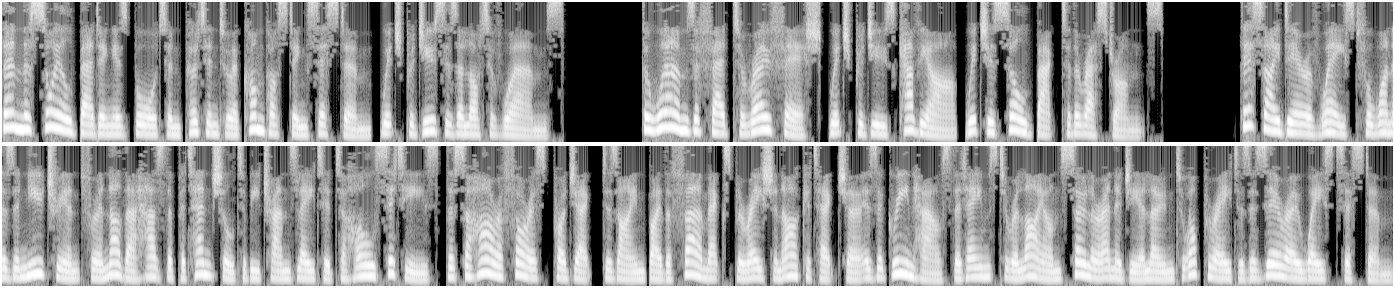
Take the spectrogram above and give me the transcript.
Then the soil bedding is bought and put into a composting system, which produces a lot of worms. The worms are fed to roe fish, which produce caviar, which is sold back to the restaurants. This idea of waste for one as a nutrient for another has the potential to be translated to whole cities. The Sahara Forest project, designed by the firm Exploration Architecture, is a greenhouse that aims to rely on solar energy alone to operate as a zero waste system.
